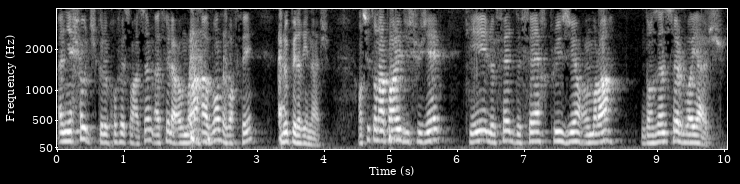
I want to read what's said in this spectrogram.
an yahuj que le professeur a fait la umrah avant d'avoir fait le pèlerinage. Ensuite, on a parlé du sujet qui est le fait de faire plusieurs umrah dans un seul voyage.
